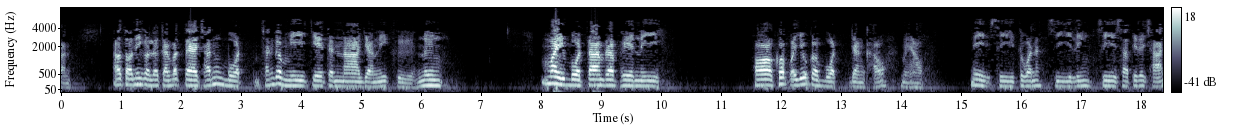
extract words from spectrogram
กัน เอาตอนนี้ก็แล้วกันว่าแต่ฉันบวชฉันก็มีเจตนาอย่างนี้คือหนึ่งไม่บวชตามประเพณี พอครบอายุก็บวชอย่างเขาไม่เอา นี่สี่ตัวนะสี่ลิงสี่สัตว์ติรฉาน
